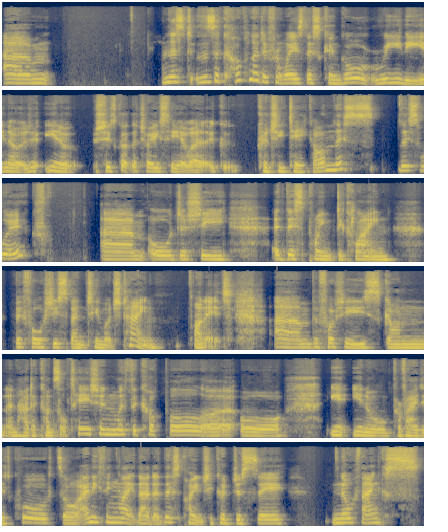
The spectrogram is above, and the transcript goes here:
Um, and there's there's a couple of different ways this can go. Really, you know, you know, she's got the choice here. Well, could she take on this this work um, or does she at this point decline before she spent too much time on it um, before she's gone and had a consultation with the couple or, or you, you, know provided quotes or anything like that. At this point she could just say no thanks.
